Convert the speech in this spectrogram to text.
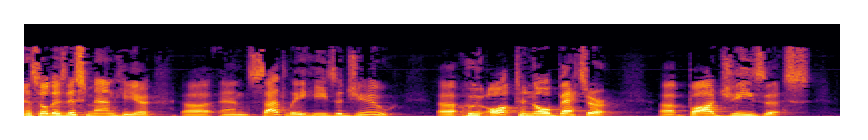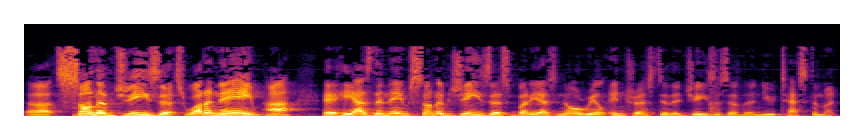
And so there's this man here, uh, and sadly he's a Jew, uh, who ought to know better. Uh, Bar Jesus, uh, son of Jesus. What a name, huh? He has the name son of Jesus, but he has no real interest to the Jesus of the New Testament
